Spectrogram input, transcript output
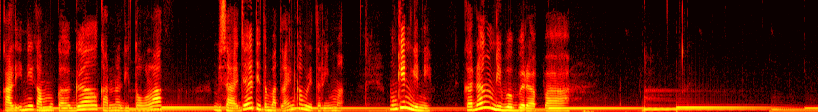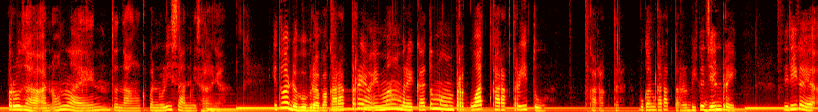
kali ini kamu gagal karena ditolak bisa aja di tempat lain kamu diterima. Mungkin gini kadang di beberapa perusahaan online tentang kepenulisan misalnya itu ada beberapa karakter yang emang mereka itu memperkuat karakter itu karakter bukan karakter lebih ke genre. Jadi kayak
